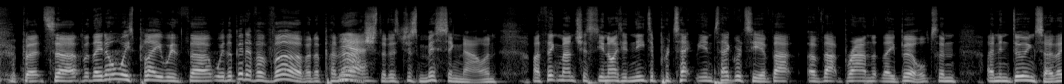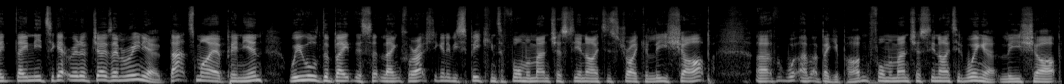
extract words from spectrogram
but uh, but they'd always play with uh, with a bit of a verve and a panache Yeah. that is just missing now. And I think Manchester United need to protect the integrity of that of that brand that they built, and and in doing so, they they need to get rid of Jose Mourinho. That's my opinion. We will debate this at length. We're actually going to be speaking to former Manchester United striker Lee Sharpe. Uh, um, I beg your pardon, former Manchester United winger Lee Sharpe,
